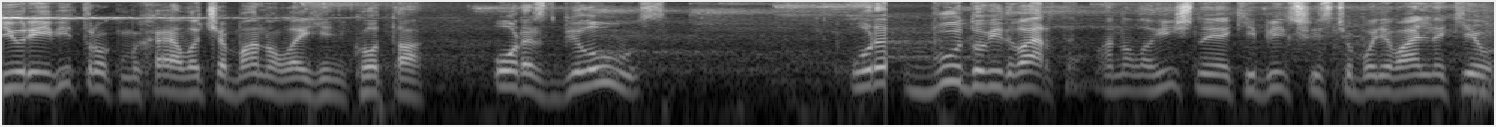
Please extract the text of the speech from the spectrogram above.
Юрій Вітрук, Михайло Чабан, Олег Гінько та Орест Білоус. Буду відвертим, аналогічно, як і більшість оболівальників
